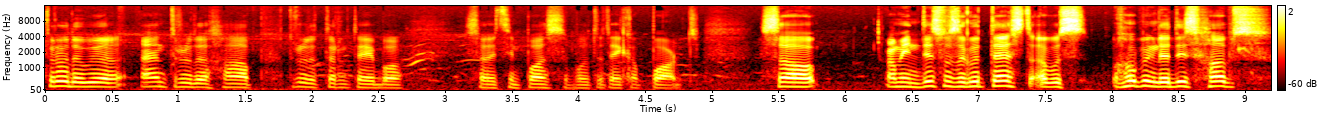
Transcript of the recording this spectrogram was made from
through the wheel and through the hub, through the turntable, so it's impossible to take apart. So, I mean, this was a good test. I was hoping that these hubs,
